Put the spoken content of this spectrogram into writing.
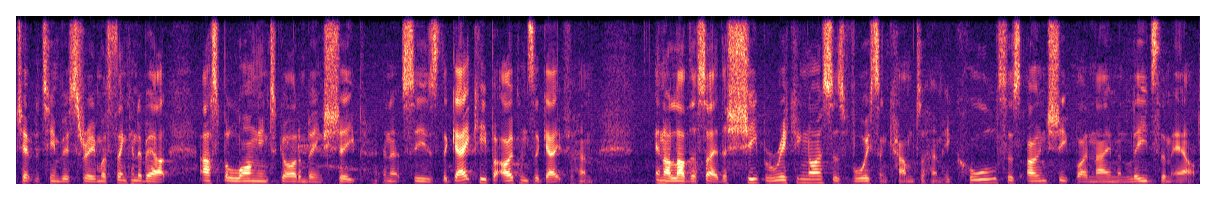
chapter 10, verse 3, and we're thinking about us belonging to God and being sheep. And it says, The gatekeeper opens the gate for him. And I love this, eh? The sheep recognize his voice and come to him. He calls his own sheep by name and leads them out.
